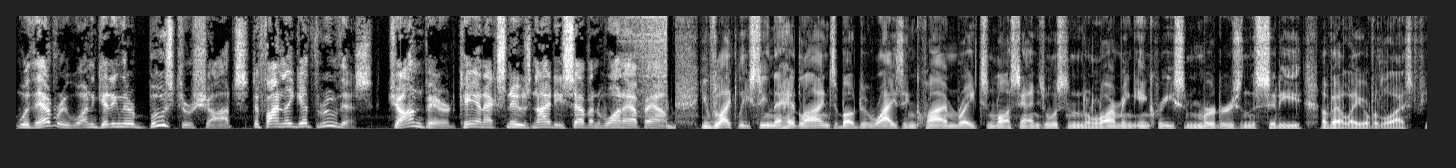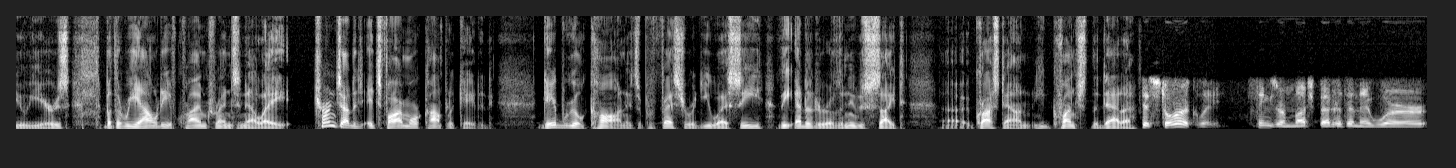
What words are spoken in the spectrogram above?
with everyone getting their booster shots to finally get through this. John Baird, KNX News 97.1 FM. You've likely seen the headlines about the rising crime rates in Los Angeles and an alarming increase in murders in the city of LA over the last few years. But the reality of crime trends in LA turns out it's far more complicated. Gabriel Kahn is a professor at USC, the editor of the news site uh, Crosstown. He crunched the data. Historically, things are much better than they were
